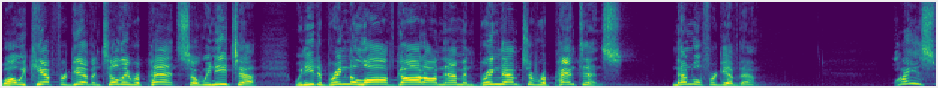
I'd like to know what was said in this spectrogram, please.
Well, we can't forgive until they repent, so we need to, we need to bring the law of God on them and bring them to repentance. Then we'll forgive them. Why is,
